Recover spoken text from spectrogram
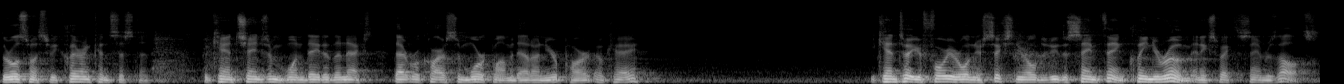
The rules must be clear and consistent. We can't change them one day to the next. That requires some work, mom and dad, on your part, okay? You can't tell your four year old and your 16 year old to do the same thing, clean your room, and expect the same results.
